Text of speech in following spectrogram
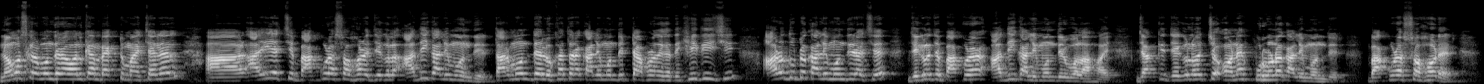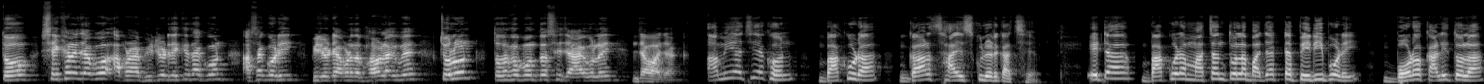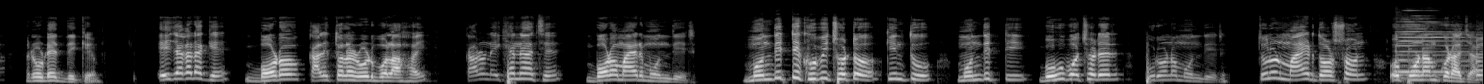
নমস্কার বন্ধুরা welcome back to my channel আর আজ যাচ্ছি বাঁকুড়া শহরে যেগুলো আদি কালী মন্দির, তার মধ্যে লোখাতরা কালী মন্দিরটা আপনাদেরকে দেখিয়ে দিয়েছি। আরও দুটো কালী মন্দির আছে, যেগুলো হচ্ছে বাঁকুড়ার আদি কালী মন্দির বলা হয়, যাকে যেগুলো হচ্ছে অনেক পুরনো কালী মন্দির, বাঁকুড়া শহরের। তো সেখানে যাব, আপনারা ভিডিওটি দেখতে থাকুন। আশা করি ভিডিওটি আপনাদের ভালো লাগবে। চলুন, ততক্ষণ পর্যন্ত সেই জায়গাগুলোয় যাওয়া যাক। আমি আছি এখন বাঁকুড়া গার্লস হাই স্কুলের কাছে। এটা বাঁকুড়া মাচানতলা বাজারটা পেরিয়ে পড়েই বড় কালীতলা রোডের দিকে। এই জায়গাটাকে বড় কালীতলা রোড বলা হয়। কারণ এখানে আছে বড় মায়ের মন্দির। মন্দিরটি খুবই ছোট, কিন্তু মন্দিরটি বহু বছরের পুরনো মন্দির। চলুন মায়ের দর্শন ও প্রণাম করা যাক।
